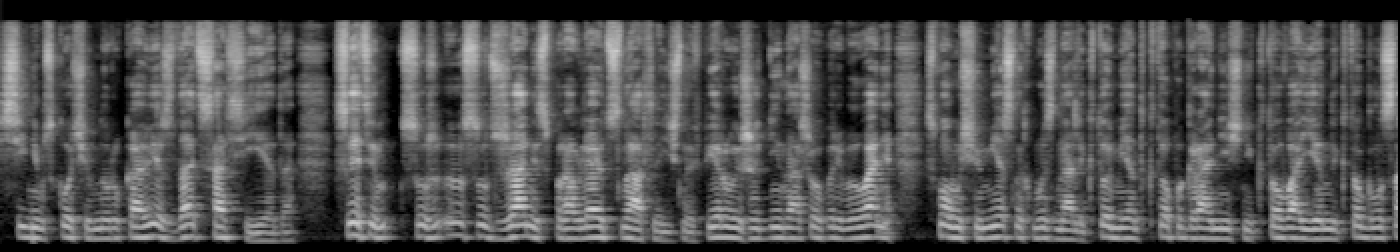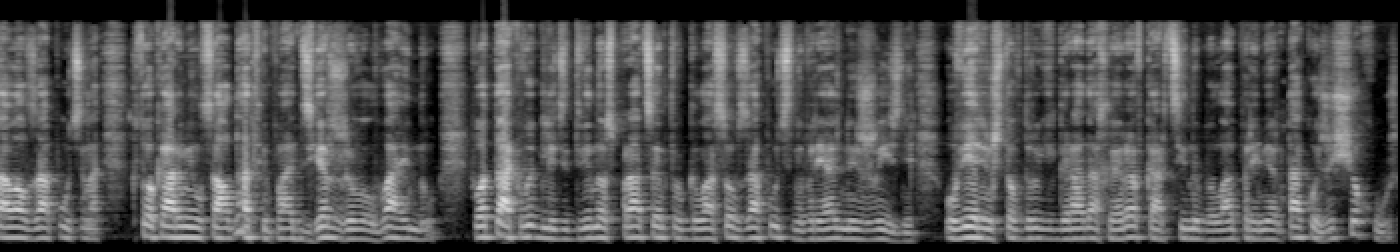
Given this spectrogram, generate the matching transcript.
синим скотчем на рукаве – сдать соседа. С этим суджане справляются на отлично. В первые же дни нашего пребывания с помощью местных мы знали, кто мент, кто пограничник, кто военный, кто голосовал за Путина, кто кормил солдат и поддерживал войну. Вот так выглядит 90% голосов за Путина в реальной жизни. Уверен, что в других городах РФ картина была примерно такой же, еще хуже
